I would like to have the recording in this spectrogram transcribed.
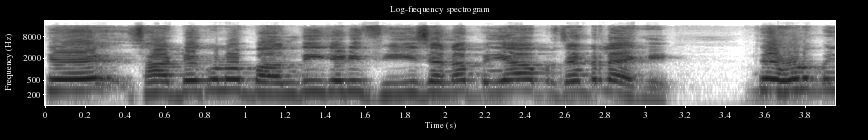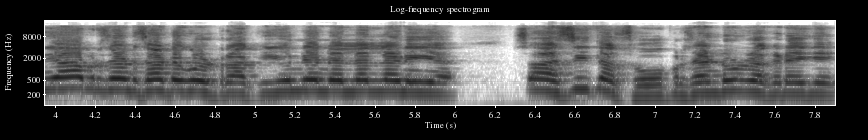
ਤੇ ਸਾਡੇ ਕੋਲੋਂ ਬੰਦੀ ਜਿਹੜੀ ਫੀਸ ਹੈ ਨਾ 50% ਲੈ ਕੇ ਤੇ ਹੁਣ 50% ਸਾਡੇ ਕੋਲ ਟਰੱਕ ਯੂਨੀਅਨ ਨੇ ਲੈ ਲੈਣੀ ਆ ਸੋ ਅਸੀਂ ਤਾਂ 100% ਨੂੰ ਰਗੜੇਗੇ।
